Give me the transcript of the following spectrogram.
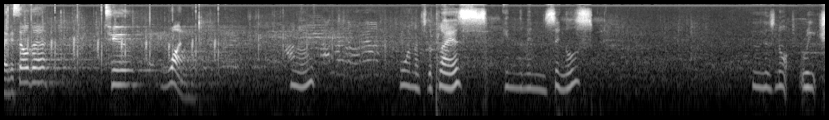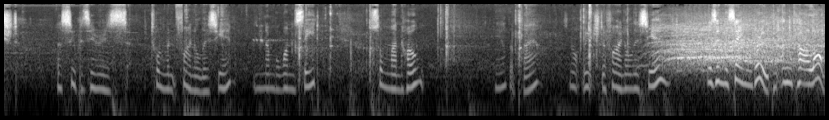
Service over. Two, one. Well, one of the players in the men's singles who has not reached a Super Series tournament final this year, number one seed, Son Wan Ho. The other player has not reached a final this year, was in the same group, Ka Long,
